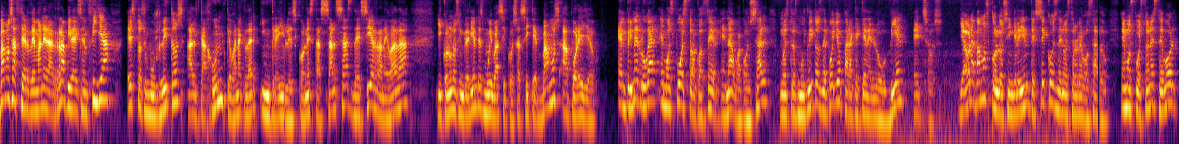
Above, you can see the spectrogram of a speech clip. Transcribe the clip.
Vamos a hacer de manera rápida y sencilla estos muslitos al cajún que van a quedar increíbles con estas salsas de Sierra Nevada y con unos ingredientes muy básicos, así que vamos a por ello. En primer lugar hemos puesto a cocer en agua con sal nuestros muslitos de pollo para que queden luego bien hechos. Y ahora vamos con los ingredientes secos de nuestro rebozado. Hemos puesto en este bol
